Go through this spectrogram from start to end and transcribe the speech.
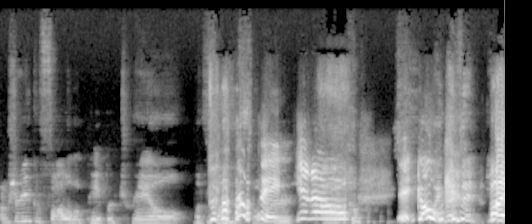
I'm sure you could follow a paper trail of some something, sort. you know, Um, it go. like, listen, you But- guys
